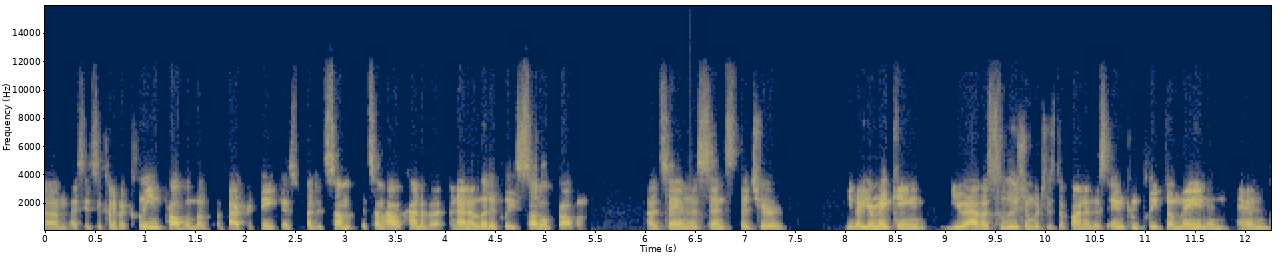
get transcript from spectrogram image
um, I say it's a kind of a clean problem of, of backward uniqueness, but it's some, it's somehow kind of a, an analytically subtle problem. I would say in the sense that you're, you know, you're making, you have a solution which is defined in this incomplete domain, and and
